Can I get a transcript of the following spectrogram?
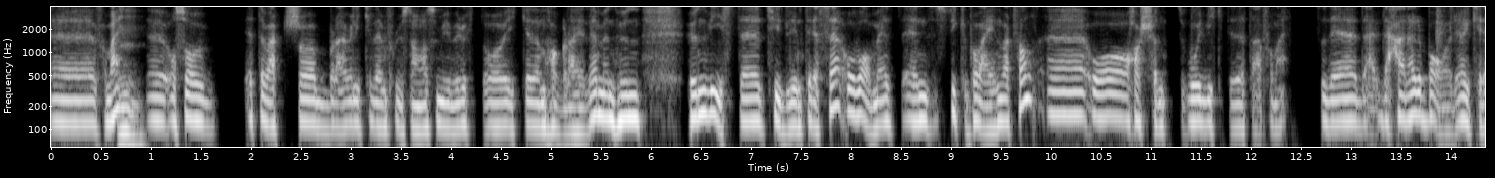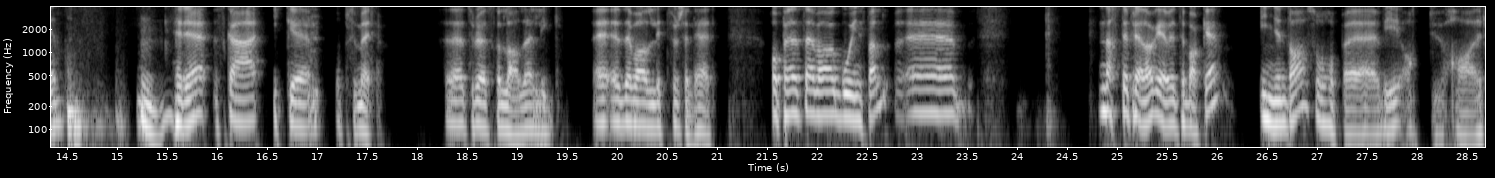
eh, for meg. Mm. Eh, og så etter hvert så blei vel ikke den fluestanga så mye brukt, og ikke den hagla heller, men hun, hun viste tydelig interesse og var med et en stykke på veien, i hvert fall, eh, og har skjønt hvor viktig dette er for meg. Så det, det, det her er det bare kred. Dette skal jeg ikke oppsummere. Jeg tror jeg skal la det ligge. Eh, Det var litt forskjellig her. Håper det var gode innspill. Eh, Neste fredag er vi tilbake. Innen da så håper vi at du har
